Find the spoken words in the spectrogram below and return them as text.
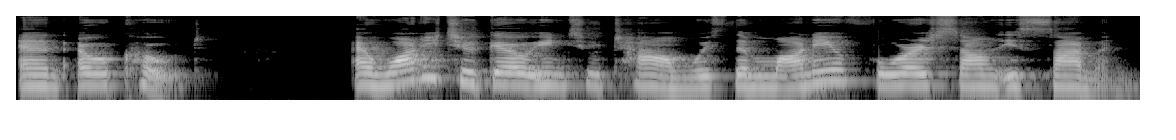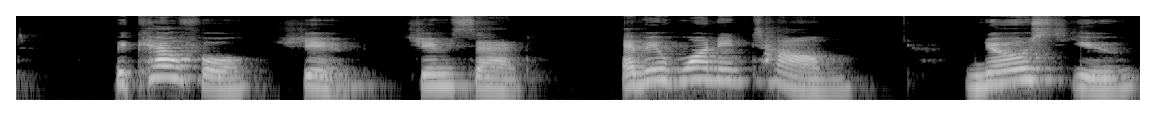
an old coat. I wanted to go into town with the money for some excitement. Be careful, Jim, Jim said. Everyone in town knows you.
